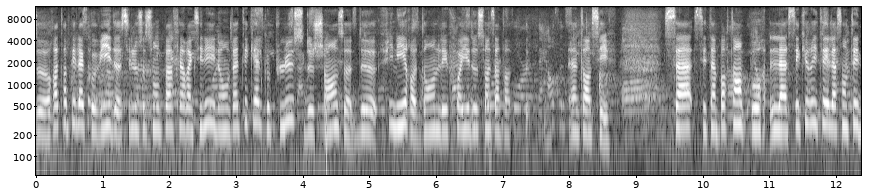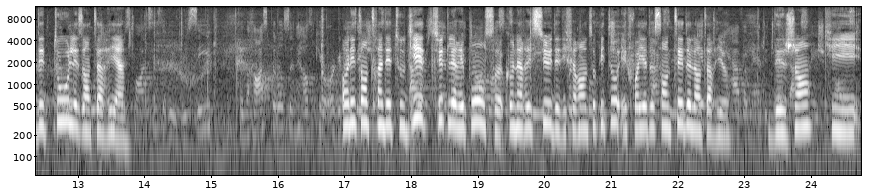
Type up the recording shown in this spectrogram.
de rattraper la COVID s'ils ne se sont pas fait vacciner. Ils ont 20 et quelques plus de chances de finir dans les foyers de soins intensifs. Ça, c'est important pour la sécurité et la santé de tous les Ontariens. On est en train d'étudier toutes les réponses qu'on a reçues des différents hôpitaux et foyers de santé de l'Ontario. Des gens qui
